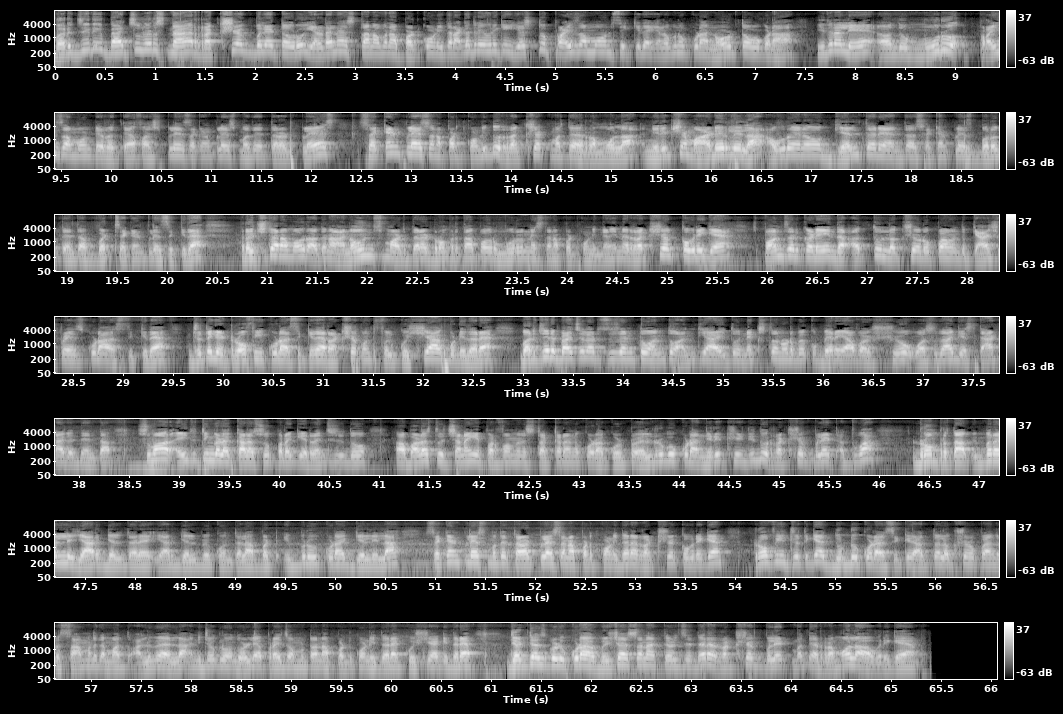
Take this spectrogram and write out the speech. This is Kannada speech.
ಭರ್ಜರಿ ಬ್ಯಾಚುಲರ್ಸ್ನ ರಕ್ಷಕ್ ಬುಲೆಟ್ ಅವರು ಎರಡನೇ ಸ್ಥಾನವನ್ನ ಪಡ್ಕೊಂಡಿದ್ದಾರೆ. ಹಾಗಾದ್ರೆ ಇವರಿಗೆ ಎಷ್ಟು ಪ್ರೈಸ್ ಅಮೌಂಟ್ ಸಿಕ್ಕಿದೆ ಎಲ್ಲವನ್ನೂ ಕೂಡ ನೋಡ್ತಾ ಹೋಗೋಣ. ಇದರಲ್ಲಿ ಒಂದು ಮೂರು ಪ್ರೈಸ್ ಅಮೌಂಟ್ ಇರುತ್ತೆ. ಫಸ್ಟ್ ಪ್ಲೇಸ್ ಸೆಕೆಂಡ್ ಪ್ಲೇಸ್ ಮತ್ತೆ ಥರ್ಡ್ ಪ್ಲೇಸ್ ಸೆಕೆಂಡ್ ಪ್ಲೇಸ್ ಅನ್ನ ಪಡ್ಕೊಂಡಿದ್ದು ರಕ್ಷಕ್ ಮತ್ತೆ ರಮೋಲಾ. ನಿರೀಕ್ಷೆ ಮಾಡಿರಲಿಲ್ಲ. ಅವರು ಏನೋ ಗೆಲ್ತಾರೆ ಅಂತ ಸೆಕೆಂಡ್ ಪ್ಲೇಸ್ ಬರುತ್ತೆ ಅಂತ ಬಟ್ ಸೆಕೆಂಡ್ ಪ್ಲೇಸ್ ಸಿಕ್ಕಿದೆ. ರಚಿತಾರಾಮ್ ಅವರು ಅದನ್ನ ಅನೌನ್ಸ್ ಮಾಡ್ತಾರೆ. ಡ್ರೋಮ್ ಪ್ರತಾಪ್ ಅವರು ಮೂರನೇ ಸ್ಥಾನ ಪಡ್ಕೊಂಡಿದ್ದಾರೆ. ಇನ್ನು ರಕ್ಷಕ್ ಅವರಿಗೆ ಸ್ಪಾನ್ಸರ್ ಕಡೆಯಿಂದ ಹತ್ತು ಲಕ್ಷ ರೂಪಾಯಿ ಒಂದು ಕ್ಯಾಶ್ ಪ್ರೈಸ್ ಕೂಡ ಸಿಕ್ಕಿದೆ. ಜೊತೆಗೆ ಟ್ರೋಫಿ ಕೂಡ ಸಿಕ್ಕಿದೆ. ರಕ್ಷಕ್ ಫುಲ್ ಖುಷಿ ಆಗ್ಬಿಟ್ಟಿದ್ದಾರೆ. ಭರ್ಜರಿ ಬ್ಯಾಚುಲರ್ ಸೀಸನ್ ಟು ಅಂತೂ ಅಂತ್ಯ ಆಯಿತು. ನೆಕ್ಸ್ಟ್ ನೋಡಬೇಕು ಬೇರೆ ಯಾವ ಶೋ ಹೊಸದಾಗಿ ಸ್ಟಾರ್ಟ್ ಆಗುತ್ತೆ ಅಂತ. ಸುಮಾರು ಐದು ತಿಂಗಳ ಕಾಲ ಸೂಪರ್ ಆಗಿ ರಂಜಿಸಿದ್ದು ಬಹಳಷ್ಟು ಚೆನ್ನಾಗಿ ಪರ್ಫಾರ್ಮೆನ್ಸ್ ಟಕ್ಕರನ್ನು ಕೂಡ ಕೊಟ್ಟು ಎಲ್ರಿಗೂ ಕೂಡ ನಿರೀಕ್ಷೆ ರಕ್ಷಕ್ ಬುಲೆಟ್ ಅಥವಾ ಡ್ರೋಮ್ ಪ್ರತಾಪ್ ಇಬ್ಬರಲ್ಲಿ ಯಾರು ಗೆಲ್ತಾರೆ, ಯಾರು ಗೆಲ್ಲಬೇಕು ಅಂತಲ್ಲ ಬಟ್ ಇಬ್ಬರು ಕೂಡ ಗೆಲ್ಲಿಲ್ಲ. ಸೆಕೆಂಡ್ ಪ್ಲೇಸ್ ಮತ್ತೆ ಥರ್ಡ್ ಪ್ಲೇಸ್ ಪಡ್ಕೊಂಡಿದ್ದಾರೆ. ರಕ್ಷಕ್ ಅವರಿಗೆ ಟ್ರೋಫಿ ಜೊತೆಗೆ ದುಡ್ಡು ಕೂಡ ಸಿಕ್ಕಿದೆ. ಹತ್ತು ಲಕ್ಷ ರೂಪಾಯಿ ಅಂದ್ರೆ ಸಾಮಾನ್ಯದ ಮಾತು ಅಲ್ವೇ ಅಲ್ಲ. ನಿಜವಾಗ್ಲೂ ಒಂದು ಒಳ್ಳೆಯ ಪ್ರೈಸ್ ಅಮೌಂಟ್ ಅನ್ನ ಪಡ್ಕೊಂಡಿದ್ದಾರೆ, ಖುಷಿಯಾಗಿದ್ದಾರೆ. ಜಡ್ಜಸ್ಗಳು ಕೂಡ ವಿಶ್ವಾಸನ ತಿಳಿಸಿದ್ದಾರೆ. ರಕ್ಷಕ್ ಬುಲೆಟ್ ಮತ್ತೆ ರಮೋಲಾ ಅವರಿಗೆ.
